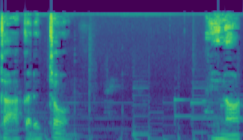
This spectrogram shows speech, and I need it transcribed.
talk of the town. You know?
